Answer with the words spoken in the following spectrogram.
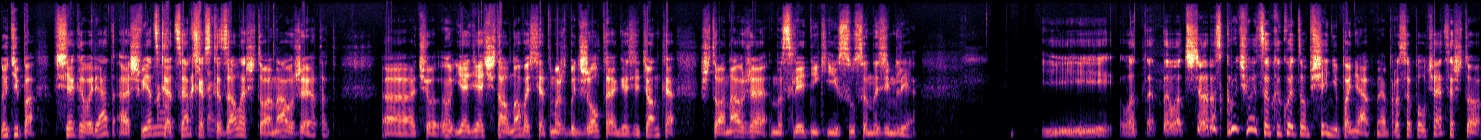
Ну, типа, все говорят, а шведская ну, церковь читай. сказала, что она уже этот. А, чё, ну, я, я читал новости, это может быть желтая газетенка, что она уже наследник Иисуса на земле. И вот это вот все раскручивается в какое-то вообще непонятное. Просто получается, что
